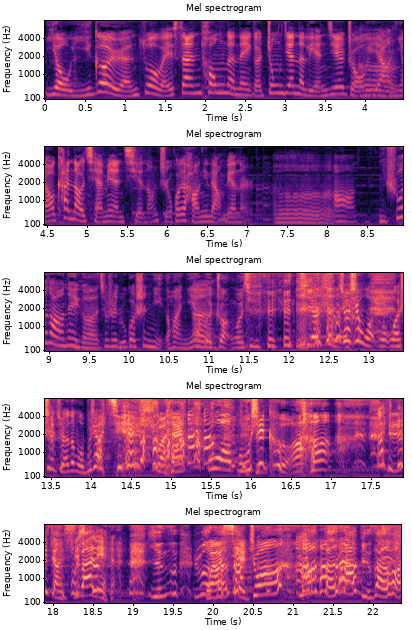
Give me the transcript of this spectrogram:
有一个人作为三通的那个中间的连接轴一样，嗯。你要看到前面且能指挥好你两边的人。嗯，啊，你说到那个，就是如果是你的话，你也会嗯转过去 接水。就是我我我是觉得我不是要接水，我不是渴，他只是想洗把脸。银子，如果我要卸妆。如果咱仨比赛的话，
